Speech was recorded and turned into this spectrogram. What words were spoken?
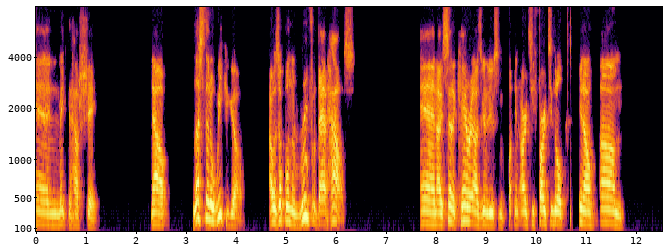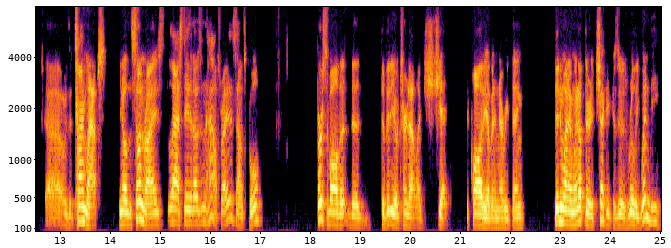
and make the house shake. Now, less than a week ago, I was up on the roof of that house and I set a camera. I was going to do some fucking artsy fartsy little, you know, um, uh, with a time lapse, you know, the sunrise, the last day that I was in the house, right? It sounds cool. first of all, the the the video turned out like shit, the quality of it and everything. Then when I went up there to check it because it was really windy,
